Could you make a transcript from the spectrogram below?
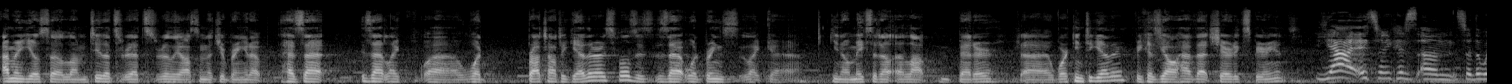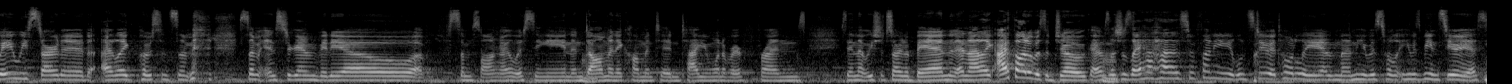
I'm a Yosa alum too. That's that's really awesome that you bring it up. Has that is that like uh, what brought y'all together? I suppose is, is that what brings like uh, you know makes it a, a lot better uh, working together because y'all have that shared experience. Yeah, it's funny because um, so the way we started, I like posted some some Instagram video of some song I was singing, and Dominic commented and tagging one of our friends saying that we should start a band, and I like I thought it was a joke. I was just like, haha, that's so funny, let's do it totally. And then he was totally he was being serious,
